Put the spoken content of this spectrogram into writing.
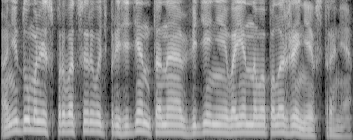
Они думали спровоцировать президента на введение военного положения в стране.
